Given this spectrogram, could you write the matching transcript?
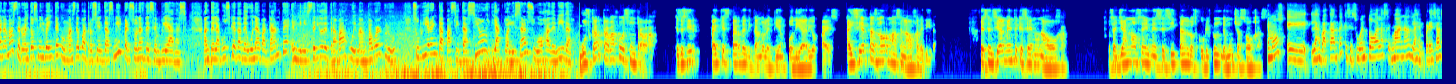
Panamá cerró el 2020 con más de 400.000 personas desempleadas. Ante la búsqueda de una vacante, el Ministerio de Trabajo y Manpower Group sugieren capacitación y actualizar su hoja de vida. Buscar trabajo es un trabajo. Es decir, hay que estar dedicándole tiempo diario a eso. Hay ciertas normas en la hoja de vida. Esencialmente que sea en una hoja. O sea, ya no se necesitan los currículums de muchas hojas. Tenemos eh, las vacantes que se suben todas las semanas, las empresas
